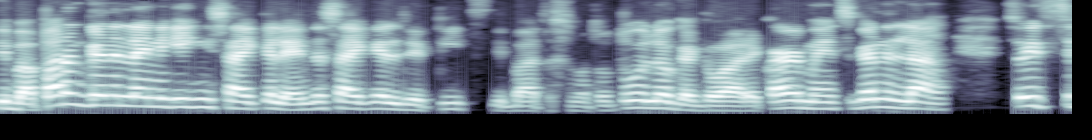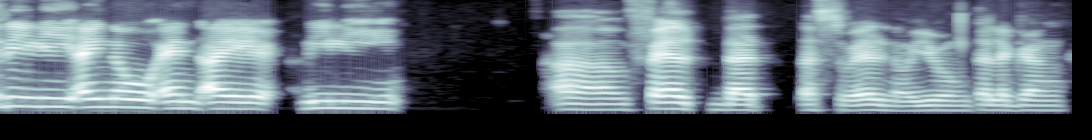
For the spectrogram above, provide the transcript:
'Di ba? Parang ganun lang nagiging cycle and the cycle repeats, 'di ba? Tapos matutulog, gagawa requirements, ganun lang. So it's really I know and I really um, felt that as well, no? Yung talagang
